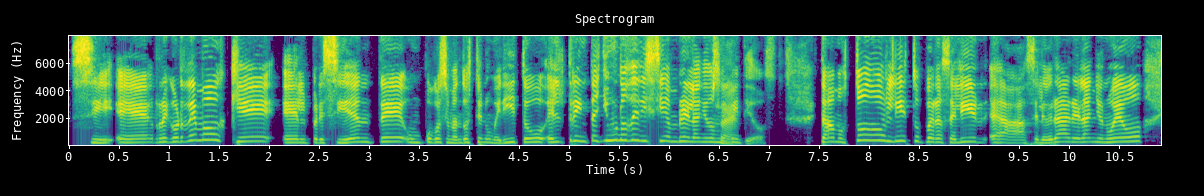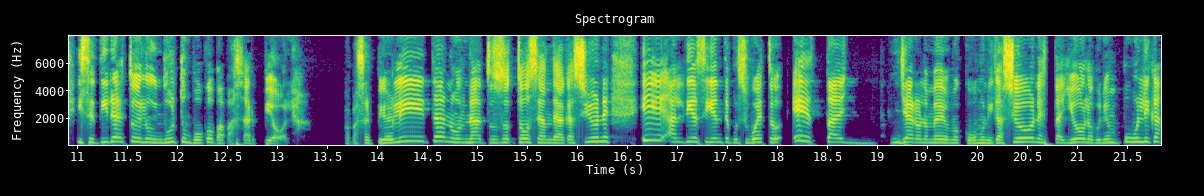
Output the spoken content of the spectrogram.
Sí, eh, recordemos que el presidente un poco se mandó este numerito el 31 de diciembre del año 2022. Estábamos todos listos para salir a celebrar el año nuevo y se tira esto de los indultos un poco para pasar piola para pasar piolita, no, todos, sean de vacaciones. Y al día siguiente, por supuesto, estallaron los medios de comunicación, estalló la opinión pública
